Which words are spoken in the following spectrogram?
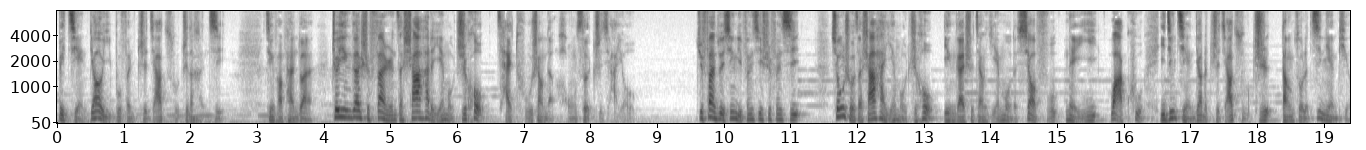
被剪掉一部分指甲组织的痕迹。警方判断，这应该是犯人在杀害了严某之后才涂上的红色指甲油。据犯罪心理分析师分析。凶手在杀害严某之后，应该是将严某的校服、内衣、袜裤已经剪掉的指甲组织当做了纪念品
